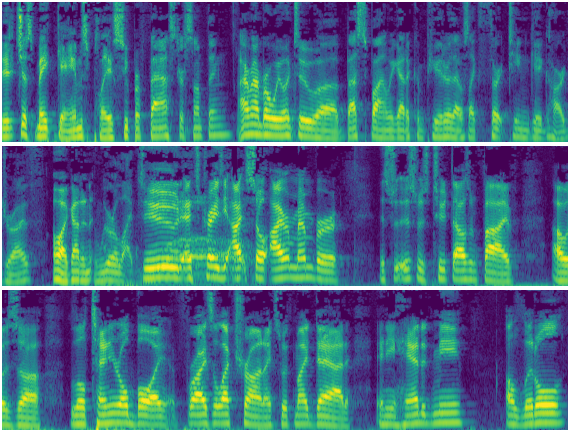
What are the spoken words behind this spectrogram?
Did it just make games play super fast or something? I remember we went to uh, Best Buy and we got a computer that was like 13 gig hard drive. Oh, I got an, And we were like, Dude, it's crazy. I, so I remember this was this was 2005. I was a little 10 year old boy at Fry's Electronics with my dad, and he handed me a little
